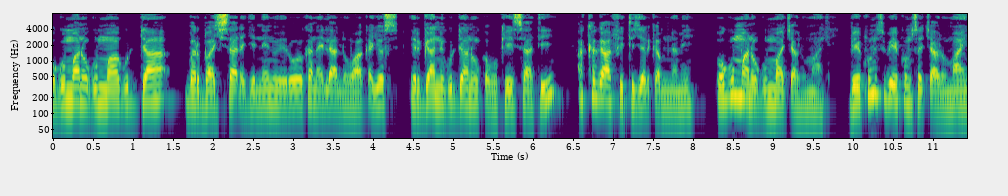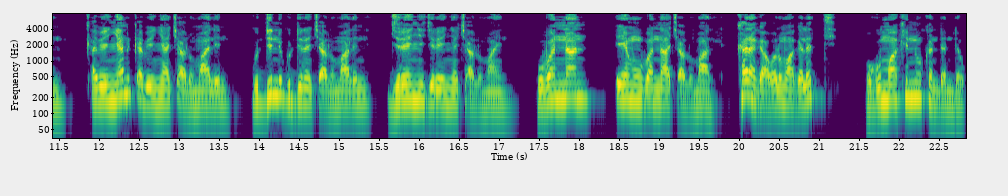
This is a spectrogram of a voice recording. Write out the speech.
ogummaan ogummaa guddaa barbaachisaadha jennee nu yeroo kana ilaallu waaqayyos ergaa inni guddaa nuu qabu keessaatii akka gaaffiitti jalqabname ogummaan ogummaa caalu maali? Beekumsi beekumsa caalu maaliin? Qabeenyaan qabeenyaa caalu maaliin? Guddinni guddina caalu maaliin? Jireenyi jireenya caalu maaliin? Hubannaan eemu hubannaa caalu maali? Kana gaa walumaa galatti ogummaa kennuu kan danda'u,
